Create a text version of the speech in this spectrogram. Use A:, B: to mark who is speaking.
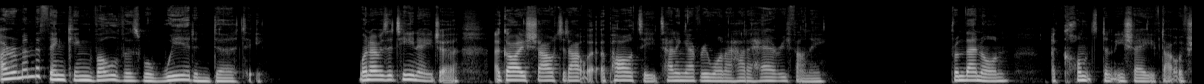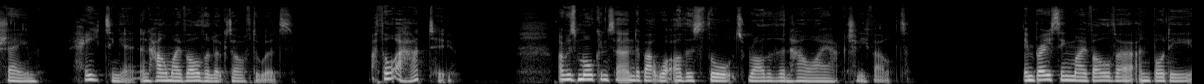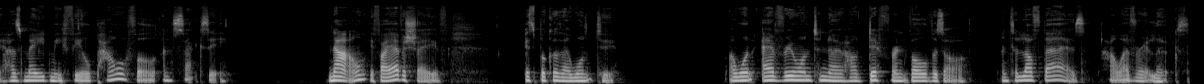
A: I remember thinking vulvas were weird and dirty. When I was a teenager, a guy shouted out at a party telling everyone I had a hairy fanny. From then on, I constantly shaved out of shame, hating it and how my vulva looked afterwards. I thought I had to. I was more concerned about what others thought rather than how I actually felt. Embracing my vulva and body has made me feel powerful and sexy. Now, if I ever shave, it's because I want to. I want everyone to know how different vulvas are and to love theirs, however it looks.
